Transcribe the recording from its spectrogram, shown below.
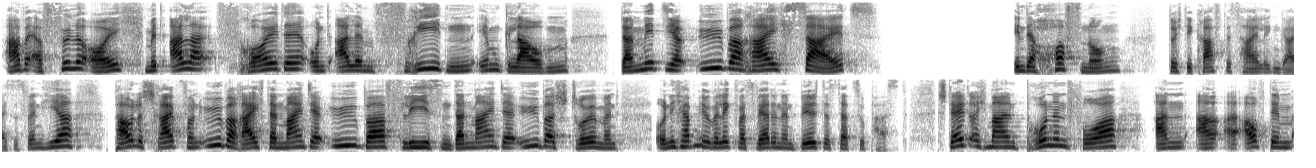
aber erfülle euch mit aller Freude und allem Frieden im Glauben, damit ihr überreich seid in der Hoffnung durch die Kraft des Heiligen Geistes. Wenn hier Paulus schreibt von überreich, dann meint er überfließend, dann meint er überströmend. Und ich habe mir überlegt, was wäre denn ein Bild, das dazu passt. Stellt euch mal einen Brunnen vor an, auf dem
